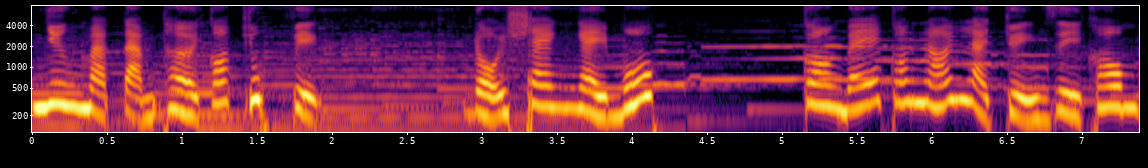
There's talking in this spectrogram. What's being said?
Nhưng mà tạm thời có chút việc. Đổi sang ngày mốt. Con bé có nói là chuyện gì không?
